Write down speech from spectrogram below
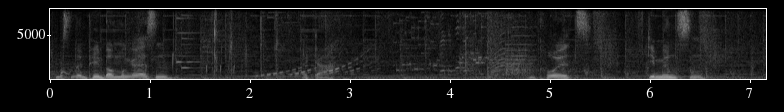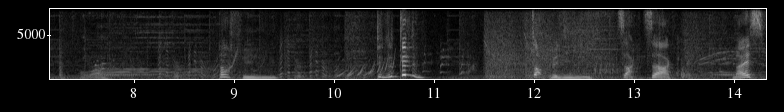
Ich muss einen MP-Bonbon essen. Lecker. Impuls. Auf die Münzen. Aua. Parfüm. Doppeli. Zack, zack. Nice.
